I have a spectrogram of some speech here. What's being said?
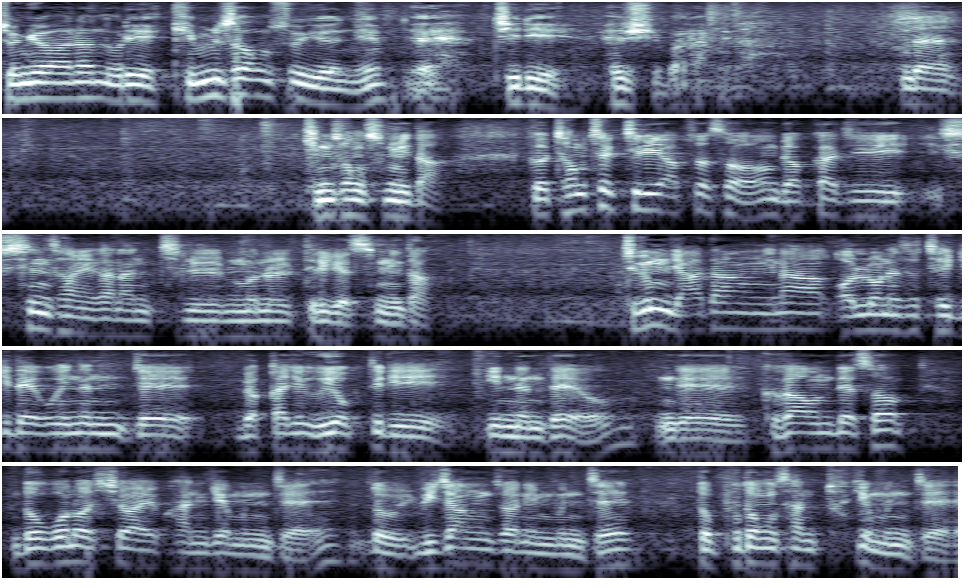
존경하는 우리 김성수 의원님 예, 질의해 주시기 바랍니다. 네. 김성수입니다. 그 정책 질의에 앞서서 몇 가지 신상에 관한 질문을 드리겠습니다. 지금 야당이나 언론에서 제기되고 있는 이제 몇 가지 의혹들이 있는데요. 이제 그 가운데서 노건호 씨와의 관계 문제, 또 위장전입 문제, 또 부동산 투기 문제,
